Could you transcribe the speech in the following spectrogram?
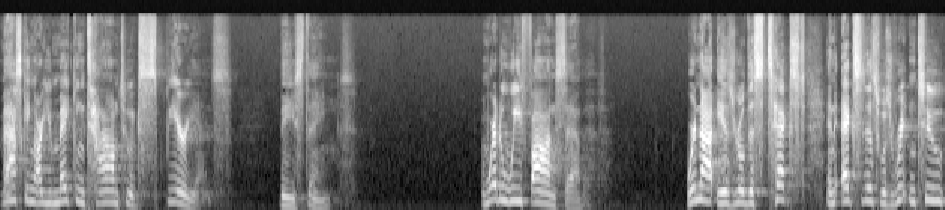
I'm asking, are you making time to experience these things? And where do we find Sabbath? We're not Israel. This text in Exodus was written to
